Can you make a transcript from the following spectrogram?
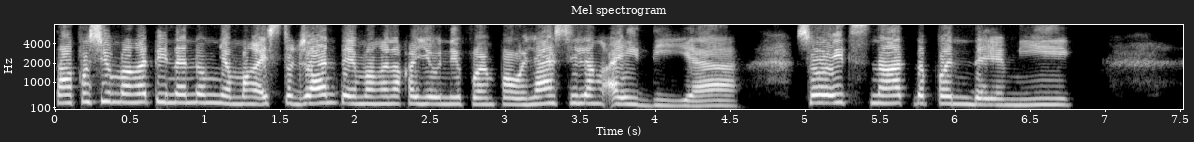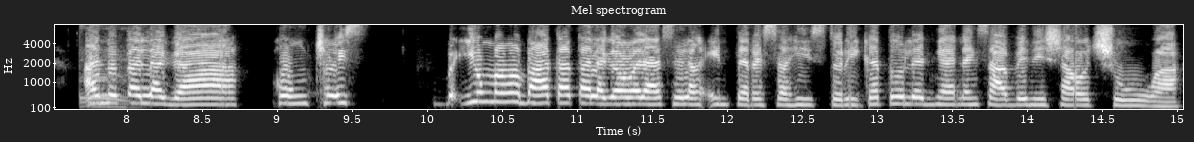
Tapos yung mga tinanong niya, mga estudyante, mga naka-uniform pa, wala silang idea. So it's not the pandemic. Ano Mm. talaga, kung choice, yung mga bata talaga wala silang interest sa history. Katulad nga ng sabi ni Xiao Chua.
